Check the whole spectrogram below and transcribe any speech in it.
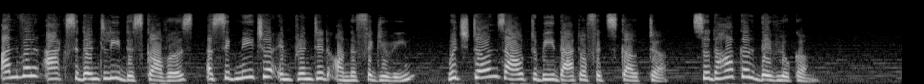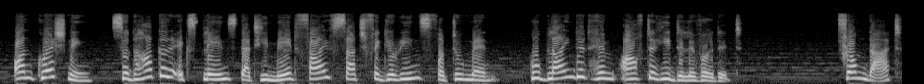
Anwar accidentally discovers a signature imprinted on the figurine, which turns out to be that of its sculptor, Sudhakar Devlokam. On questioning, Sudhakar explains that he made five such figurines for two men, who blinded him after he delivered it. From that,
